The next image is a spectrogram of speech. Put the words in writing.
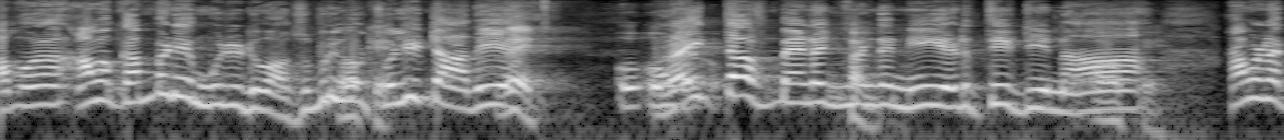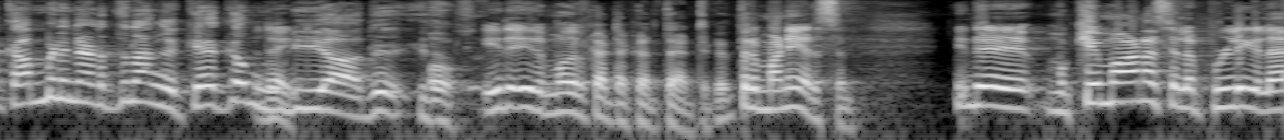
அவன் அவன் கம்பெனியை மூடிடுவான். சுப்ரீம் கோர்ட். சொல்லிட்டான் அதையே. ரைட் ஆஃப் மேனேஜ்மெண்ட் நீ எடுத்துட்டீன்னா. அவனை கம்பெனி நடத்தினா அங்க கேட்க முடியாது. இது இது முதல் கட்ட கருத்தா எடுத்துக்க திரு மணியரசன் இது முக்கியமான சில புள்ளிகளை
